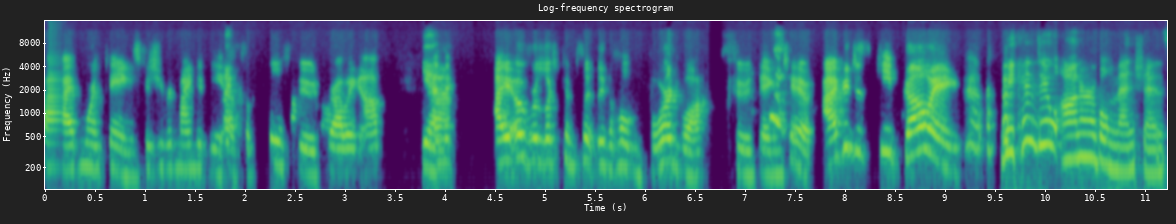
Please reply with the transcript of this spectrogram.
five more things because you reminded me of the pool food growing up. Yeah. then- I overlooked completely the whole boardwalk food thing too. I could just keep going. we can do honorable mentions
